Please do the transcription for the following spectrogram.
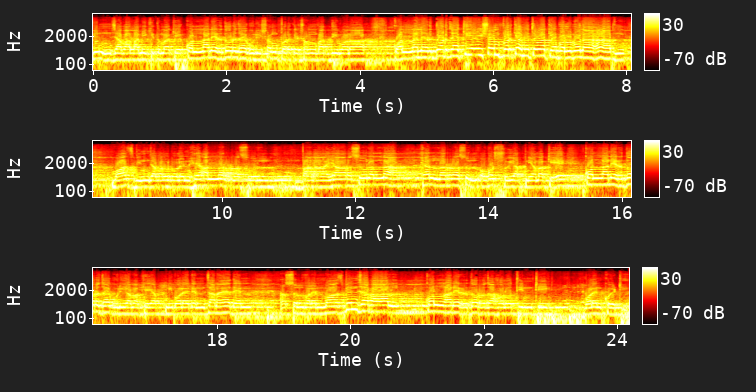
বিন জাবাল, আমি কি তোমাকে কল্যাণের দরজাগুলি সম্পর্কে সংবাদ দিব না। কল্যাণের দরজা কি এই সম্পর্কে আমি তোমাকে বলব না? মুআজ বিন জাবাল বলেন, হে আল্লাহর রাসূল, বালা, ইয়া রাসূলুল্লাহ, হে আল্লাহর রাসূল, অবশ্যই আপনি আমাকে কল্যাণের দরজাগুলি আমাকে আপনি বলে দেন, জানায় দেন। রাসূল বলেন মুআজ বিন জাবাল, কল্যাণের দরজা হলো তিনটি। বলেন, কয়টি?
